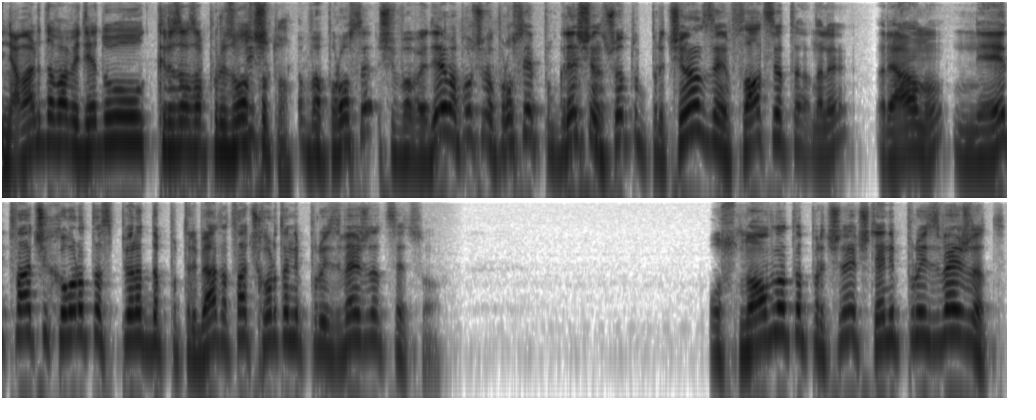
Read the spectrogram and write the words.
няма ли да въведе до криза за производството? Виж, въпросът, ще въведе въпрос, че въпросът е погрешен, защото причината за инфлацията, нали, реално, не е това, че хората спират да потребяват, а това, че хората не произвеждат сецо. Основната причина е, че те не произвеждат.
